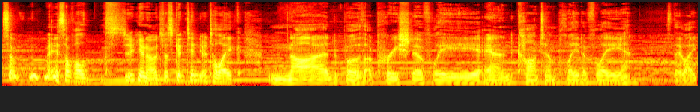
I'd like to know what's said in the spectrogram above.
So Mesa will, you know, just continue to like nod both appreciatively and contemplatively as they like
